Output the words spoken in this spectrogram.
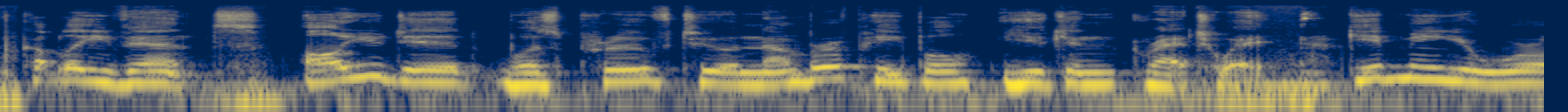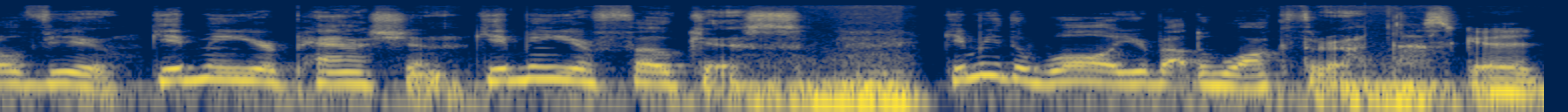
a couple of events, all you did was prove to a number of people you can graduate. Give me your worldview. Give me your passion. Give me your focus. Give me the wall you're about to walk through. That's good.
